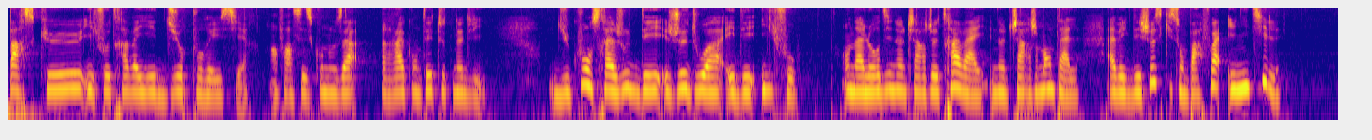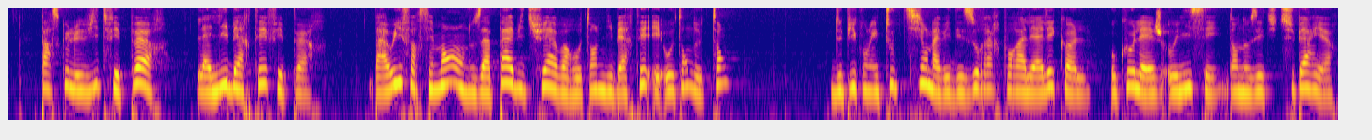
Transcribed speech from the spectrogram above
Parce qu'il faut travailler dur pour réussir. Enfin, c'est ce qu'on nous a raconté toute notre vie. Du coup, on se rajoute des je dois et des il faut. On alourdit notre charge de travail, notre charge mentale, avec des choses qui sont parfois inutiles parce que le vide fait peur, la liberté fait peur. Bah oui, forcément, on nous a pas habitués à avoir autant de liberté et autant de temps. Depuis qu'on est tout petit, on avait des horaires pour aller à l'école, au collège, au lycée, dans nos études supérieures.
